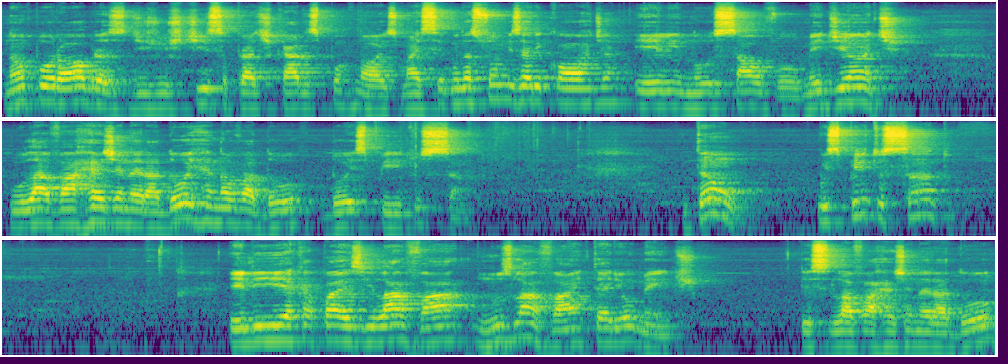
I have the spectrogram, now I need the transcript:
não por obras de justiça praticadas por nós, mas segundo a sua misericórdia, ele nos salvou, mediante o lavar regenerador e renovador do Espírito Santo. Então, o Espírito Santo ele é capaz de lavar, nos lavar interiormente. Esse lavar regenerador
